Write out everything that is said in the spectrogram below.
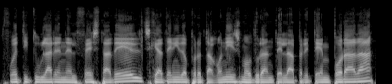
fue titular en el Festa dels, que ha tenido protagonismo durante la pretemporada.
